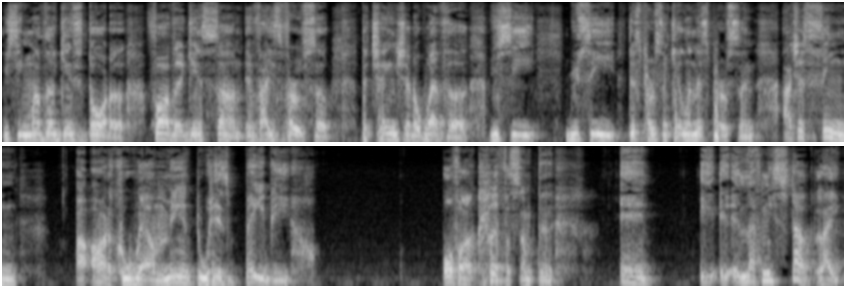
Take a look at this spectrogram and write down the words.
You see mother against daughter, father against son, and vice versa. The change of the weather. You see, you see this person killing this person. I just seen an article where a man threw his baby off a cliff or something, and it, it left me stuck. Like,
